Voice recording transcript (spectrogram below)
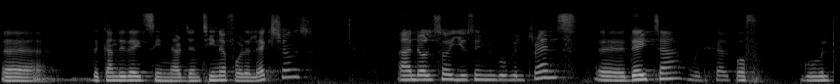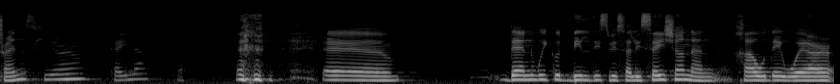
uh, the candidates in Argentina for elections. And also using Google Trends uh, data with help of Google Trends here, Kayla. uh, then we could build this visualization and how they were,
